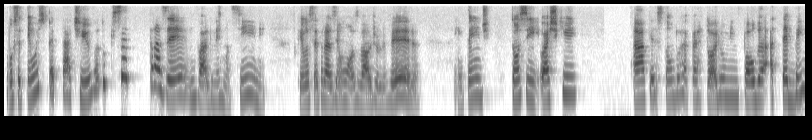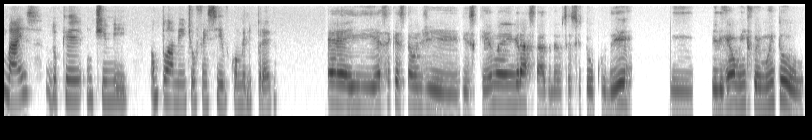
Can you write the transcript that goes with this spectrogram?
você tem uma expectativa do que você trazer um Wagner Mancini, do que você trazer um Oswaldo Oliveira, entende? Então, assim, eu acho que a questão do repertório me empolga até bem mais do que um time amplamente ofensivo como ele prega. É, e essa questão de, de esquema é engraçado, né? Você citou o Kudê e ele realmente foi muito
